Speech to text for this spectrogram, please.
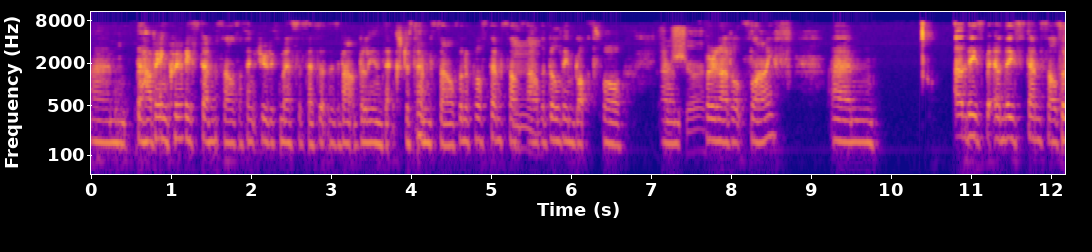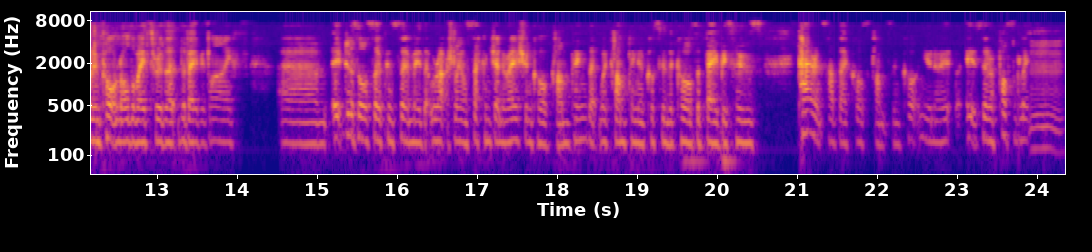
Um, they have increased stem cells. I think Judith Mercer says that there's about billions extra stem cells, and of course, stem cells Mm. are the building blocks for For um, sure. for an adult's life. Um, and these and these stem cells are important all the way through the, the baby's life. Um, it does also concern me that we're actually on second generation cord clamping, that we're clamping and cutting the cords of babies whose parents had their cords clamped and cut. And, you know, is there a possibly Mm.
